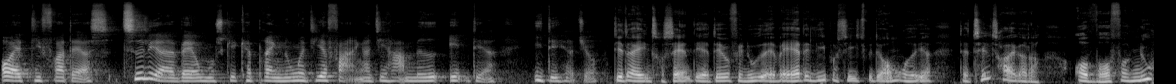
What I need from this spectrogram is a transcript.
Og at de fra deres tidligere erhverv måske kan bringe nogle af de erfaringer, de har med ind der i det her job. Det, der er interessant, det er, det er at finde ud af, hvad er det lige præcis ved det område her, der tiltrækker dig, og hvorfor nu?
